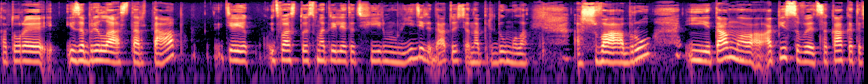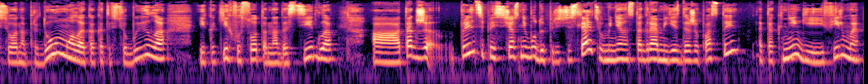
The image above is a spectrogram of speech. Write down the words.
которая изобрела стартап. Те из вас, кто смотрели этот фильм, видели, да, то есть она придумала а, швабру, и там а, описывается, как это все она придумала, как это все было, и каких высот она достигла. А также, в принципе, сейчас не буду перечислять, у меня в Инстаграме есть даже посты, это книги и фильмы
